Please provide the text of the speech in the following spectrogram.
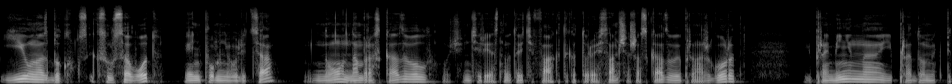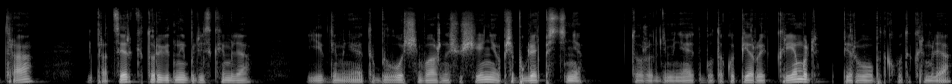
И у нас был экскурсовод, я не помню его лица, но нам рассказывал очень интересно вот эти факты, которые я сам сейчас рассказываю про наш город, и про Минина, и про домик Петра, и про церкви, которые видны были из Кремля. И для меня это было очень важное ощущение, вообще погулять по стене. Тоже для меня это был такой первый Кремль, первый опыт какого-то Кремля.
